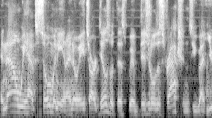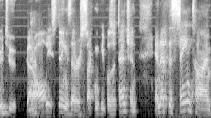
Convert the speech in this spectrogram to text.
And now we have so many, and I know HR deals with this. We have digital distractions. You've got mm-hmm. YouTube, got yeah. all these things that are sucking people's attention. And at the same time,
